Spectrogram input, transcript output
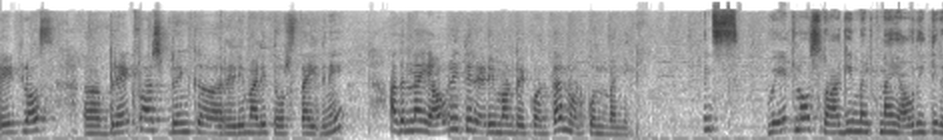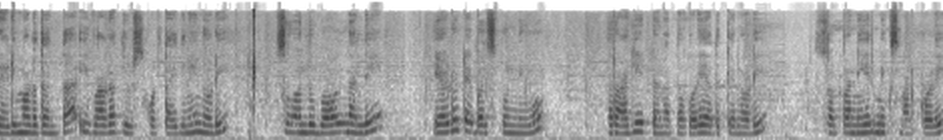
weight loss breakfast drink ready ಮಾಡಿ ತೋರಿಸ್ತಾ ಇದ್ದೀನಿ. ಅದನ್ನು ಯಾವ ರೀತಿ ರೆಡಿ ಮಾಡಬೇಕು ಅಂತ ನೋಡ್ಕೊಂಡು ಬನ್ನಿ. ಮೀನ್ಸ್ ವೆಯ್ಟ್ ಲಾಸ್ ರಾಗಿ ಮಿಲ್ಕ್ನ ಯಾವ ರೀತಿ ರೆಡಿ ಮಾಡೋದಂತ ಇವಾಗ ತಿಳಿಸ್ಕೊಡ್ತಾ ಇದ್ದೀನಿ ನೋಡಿ. ಸೊ ಒಂದು ಬೌಲ್ನಲ್ಲಿ ಎರಡು ಟೇಬಲ್ ಸ್ಪೂನ್ ನೀವು ರಾಗಿ ಹಿಟ್ಟನ್ನು ತಗೊಳ್ಳಿ ಅದಕ್ಕೆ ನೋಡಿ. ಸ್ವಲ್ಪ ನೀರು ಮಿಕ್ಸ್ ಮಾಡ್ಕೊಳ್ಳಿ.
